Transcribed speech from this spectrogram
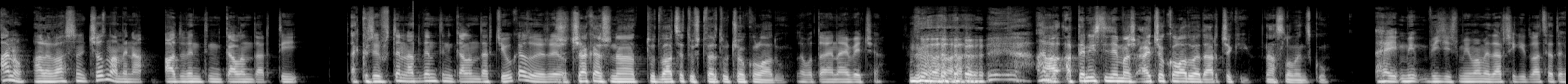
áno, ale vlastne čo znamená adventný kalendár? Ty, akože už ten adventný kalendár ti ukazuje, že... Že čakáš na tú 24. čokoládu. Lebo tá je najväčšia. A, a ten istý deň máš aj čokoládu a darčeky na Slovensku. Hej, my, vidíš, my máme darčeky 25.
